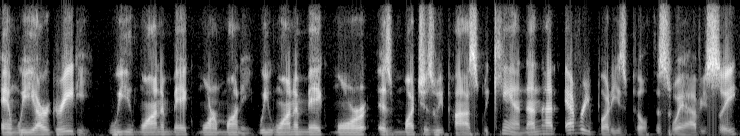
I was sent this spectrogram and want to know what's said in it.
and we are greedy. We want to make more money. We want to make more as much as we possibly can. Now, not everybody's built this way, obviously,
